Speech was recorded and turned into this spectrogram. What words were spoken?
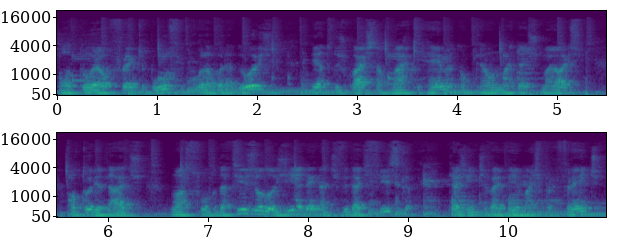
O autor é o Frank Buff, colaboradores, dentro dos quais está o Mark Hamilton, que é uma das maiores autoridades no assunto da fisiologia da inatividade física, que a gente vai ver mais para frente.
